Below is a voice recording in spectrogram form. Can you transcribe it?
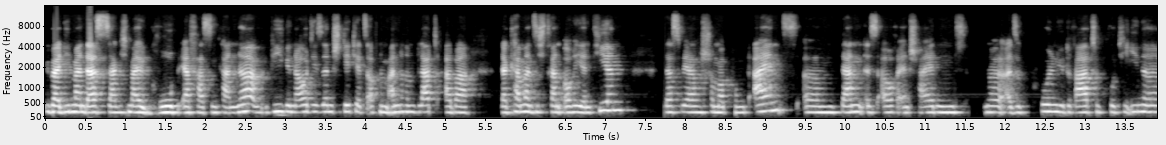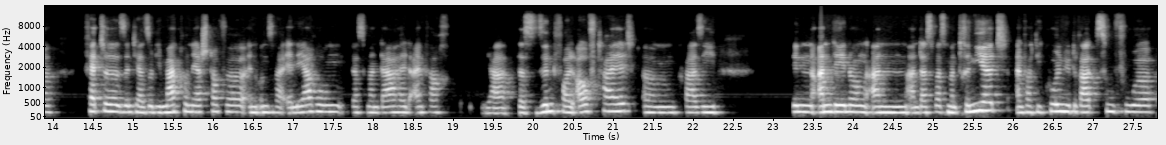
über die man das, sage ich mal, grob erfassen kann. Ne? Wie genau die sind, steht jetzt auf einem anderen Blatt, aber da kann man sich dran orientieren. Das wäre schon mal Punkt eins. Ähm, dann ist auch entscheidend, Ne, also Kohlenhydrate, Proteine, Fette sind ja so die Makronährstoffe in unserer Ernährung, dass man da halt einfach ja das sinnvoll aufteilt, ähm, quasi in Anlehnung an, an das, was man trainiert, einfach die Kohlenhydratzufuhr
